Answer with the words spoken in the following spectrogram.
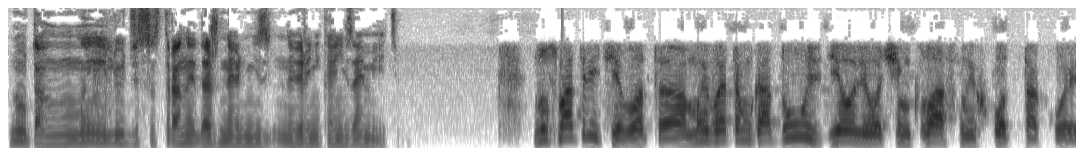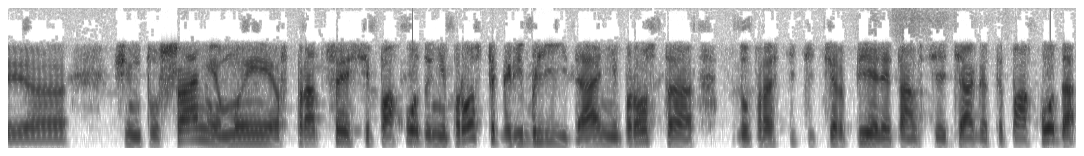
ну, там, мы, люди со стороны, даже наверняка не заметим. Ну, смотрите, вот э, мы в этом году сделали очень классный ход такой э, финтушами. Мы в процессе похода не просто гребли, да, не просто, ну, простите, терпели там все тяготы похода,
